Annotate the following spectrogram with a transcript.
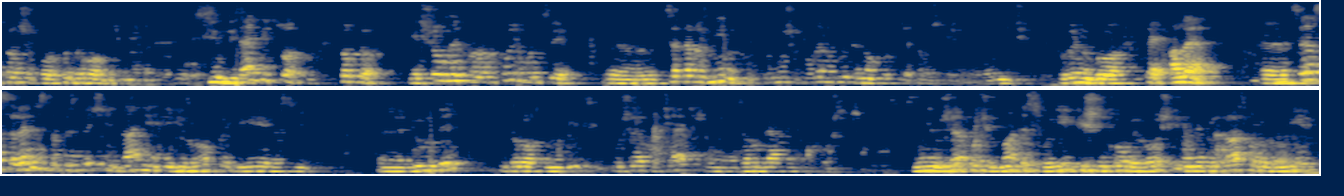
хто ще по, по другому чому. 70%. Тобто, якщо ми порахуємо ці, е, це треба змінити, тому що повинно бути навпаки трошки е, річ. Повинно було це. Але це середньостатистичні дані Європи і світу. Люди дорослому віці вже хочуть е, заробляти кошти. Вони вже хочуть мати свої кишенькові гроші, і вони прекрасно розуміють,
